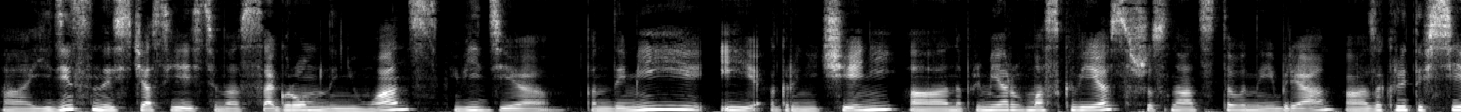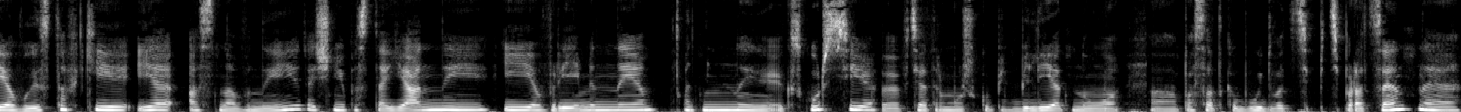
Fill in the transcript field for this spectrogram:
А, единственное, сейчас есть у нас огромный нюанс в виде пандемии и ограничений. А, например, в Москве с 16 ноября а, закрыты все выставки и основные, точнее постоянные и временные. Отменены экскурсии. Э, в театр можешь купить билет, но а, посадка будет 25-процентная.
